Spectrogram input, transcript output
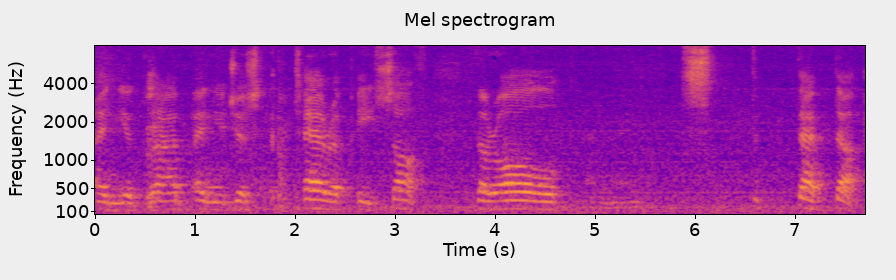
and you grab and you just tear a piece off, they're all stepped up.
